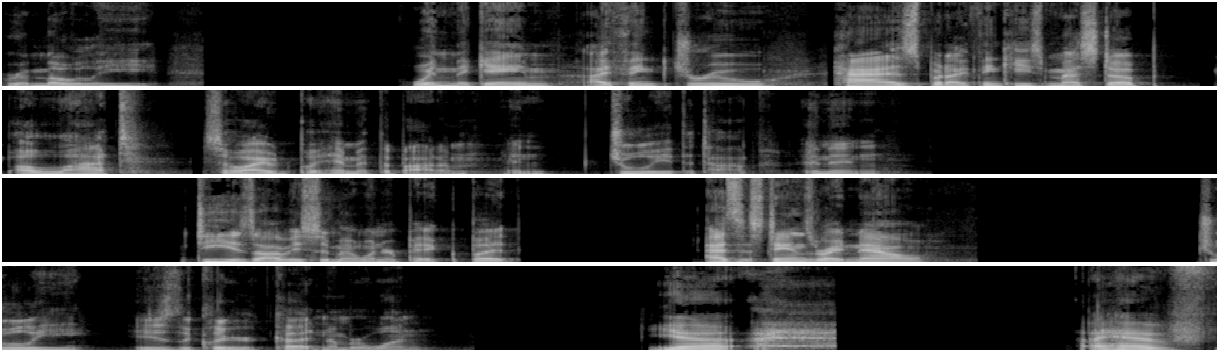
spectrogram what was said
remotely win the game. I think Drew has, but I think he's messed up a lot. So I would put him at the bottom and Julie at the top. And then D is obviously my winner pick, but as it stands right now, Julie is the clear cut number one. Yeah. I have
